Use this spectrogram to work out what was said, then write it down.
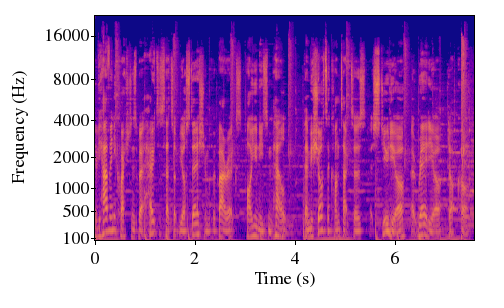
If you have any questions about how to set up your station with a barracks or you need some help, then be sure to contact us at studio at radio.co.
